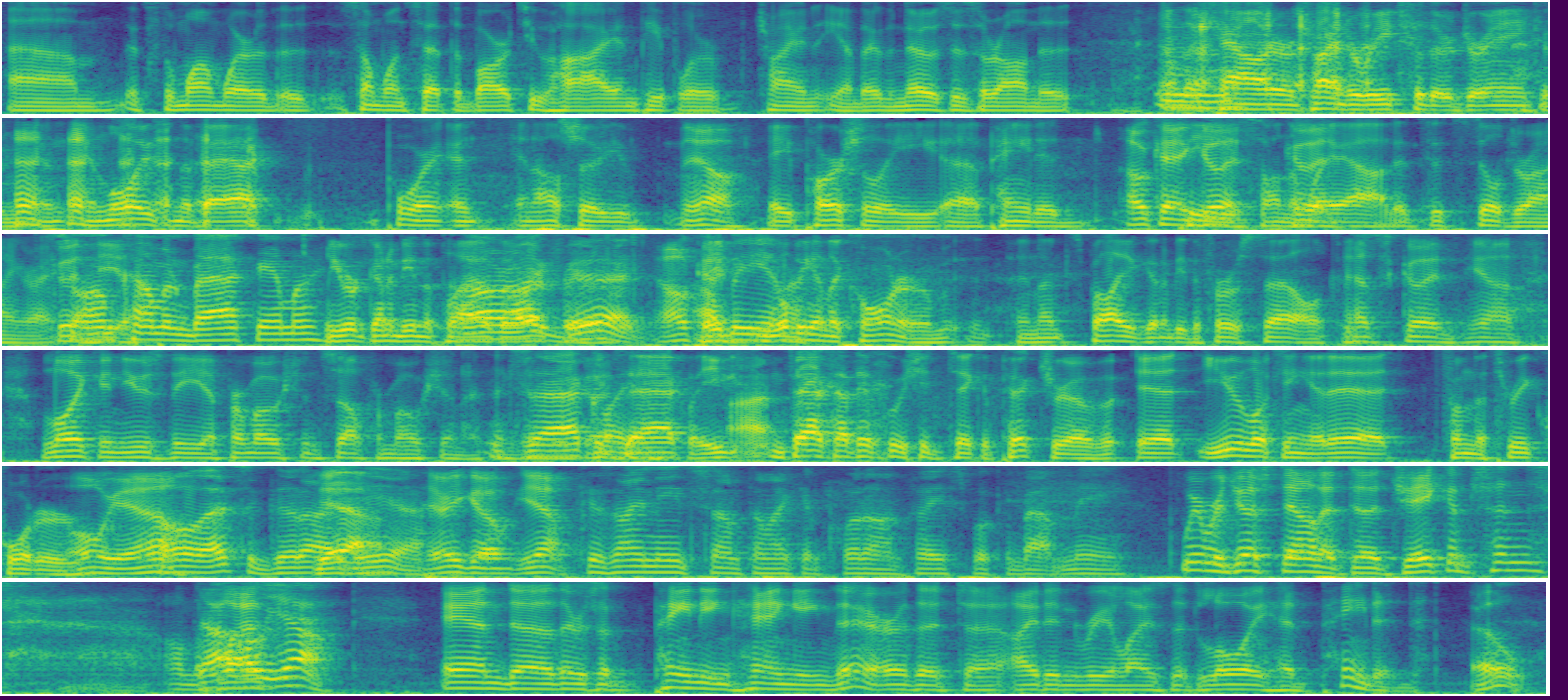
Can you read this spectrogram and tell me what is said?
Um, it's the one where the someone set the bar too high and people are trying to, you know, their noses are on the on the counter and trying to reach for their drink, and, and, and Loy's in the back pouring. And, and I'll show you Yeah. a partially uh, painted Okay, piece good, on the good. way out. It's it's still drying right So now. I'm deal. coming back, am I? You're going to be in the Plaza All right, Art Fair. good. Okay. I'll be in You'll a- be in the corner, and it's probably going to be the first sell. 'cause- That's good. Yeah. Loy can use the uh, promotion, self promotion. I think. Exactly. Exactly. You, in fact, I think we should take a picture of it. You looking at it from the three quarter. Oh yeah. Oh, that's a good Yeah. idea. there you go. Yeah. Because I need something I can put on Facebook about me. We were just down at uh, Jacobson's on the Oh, plaza. yeah. And uh, there's a painting hanging there that uh, I didn't realize that Loy had painted. Oh.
